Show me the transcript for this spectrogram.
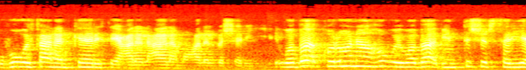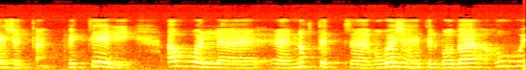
وهو فعلا كارثة على العالم وعلى البشرية. وباء كورونا هو وباء بينتشر سريع جدا. بالتالي أول نقطة مواجهة الوباء هو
